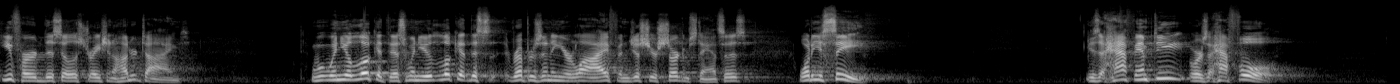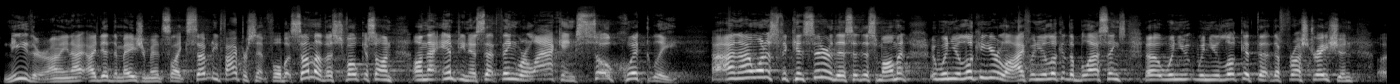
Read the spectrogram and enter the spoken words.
you've heard this illustration a hundred times. When you look at this, when you look at this representing your life and just your circumstances, what do you see? Is it half empty or is it half full? Neither. I mean, I, I, did the measurement. It's like 75% full, but some of us focus on, on that emptiness, that thing we're lacking so quickly. And I want us to consider this at this moment. When you look at your life, when you look at the blessings, uh, when, you, when you look at the, the frustration, uh,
